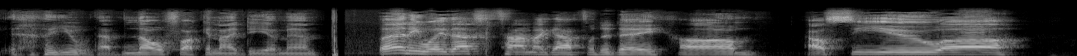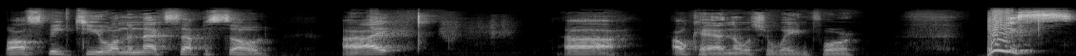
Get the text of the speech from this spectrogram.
you would have no fucking idea, man. But anyway, that's the time I got for today. Um, I'll see you. Uh, or I'll speak to you on the next episode. All right. Uh, okay, I know what you're waiting for. Peace.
